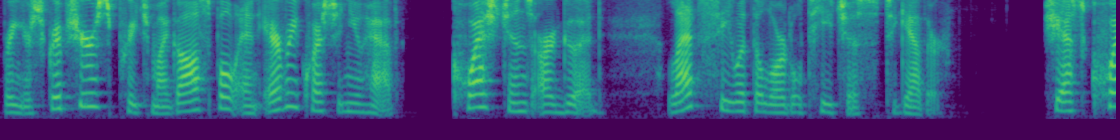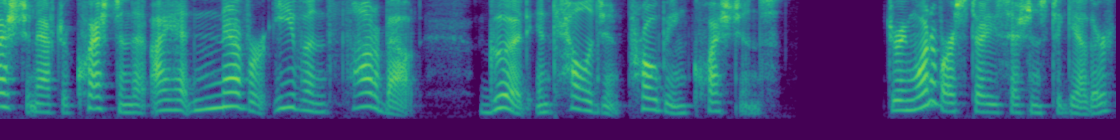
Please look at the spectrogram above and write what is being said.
Bring your scriptures, preach my gospel, and every question you have. Questions are good. Let's see what the Lord will teach us together. She asked question after question that I had never even thought about. Good, intelligent, probing questions. During one of our study sessions together,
